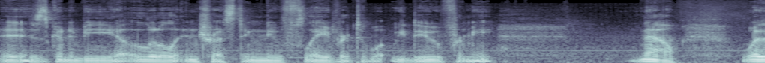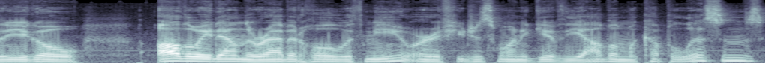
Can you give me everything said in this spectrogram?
is going to be a little interesting new flavor to what we do for me. Now, whether you go all the way down the rabbit hole with me or if you just want to give the album a couple listens,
